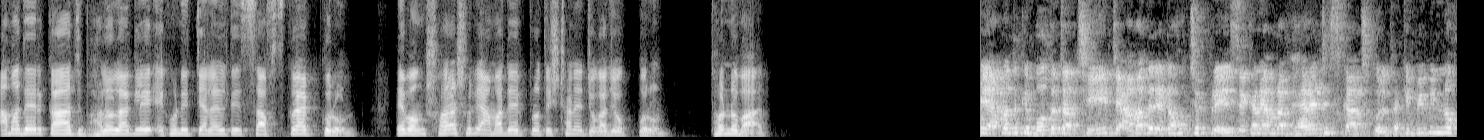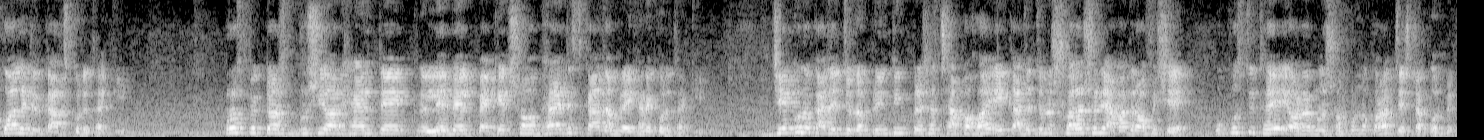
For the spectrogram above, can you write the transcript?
আমাদের কাজ ভালো লাগলে এখনই চ্যানেলটি সাবস্ক্রাইব করুন এবং সরাসরি আমাদের প্রতিষ্ঠানে যোগাযোগ করুন। ধন্যবাদ। আপনাদেরকে বলতে চাচ্ছি যে আমাদের এটা হচ্ছে প্রেস, এখানে আমরা ভ্যারাইটিস কাজ করে থাকি, বিভিন্ন কোয়ালিটির কাজ করে থাকি। Prospectus brochure hand tag label packet সহ ভ্যারাইটিস কাজ আমরা এখানে করে থাকি। যে কোনো কাজের জন্য প্রিন্টিং প্রেসার ছাপা হয়, এই কাজের জন্য সরাসরি আমাদের অফিসে উপস্থিত হয়ে এই অর্ডারগুলো সম্পূর্ণ করার চেষ্টা করবেন।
